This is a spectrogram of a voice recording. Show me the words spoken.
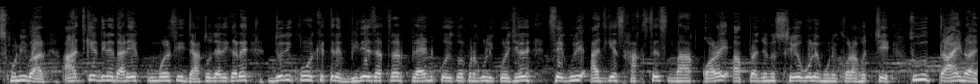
শনিবার, আজকের দিনে দাঁড়িয়ে কুম্ভ রাশি জাত জাতিকারে যদি কোনো ক্ষেত্রে বিদেশ যাত্রার প্ল্যান পরিকল্পনাগুলি করেছিলেন, সেগুলি আজকে সাকসেস না করাই আপনার জন্য শ্রেয় বলে মনে করা হচ্ছে। শুধু তাই নয়,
